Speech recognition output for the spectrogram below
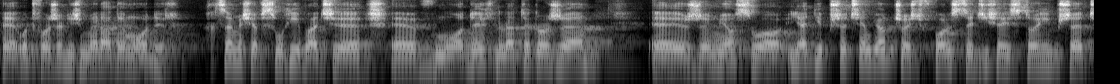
e, utworzyliśmy Radę Młodych. Chcemy się wsłuchiwać e, e, w młodych, dlatego że rzemiosło, jak i przedsiębiorczość w Polsce dzisiaj stoi przed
